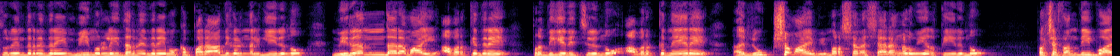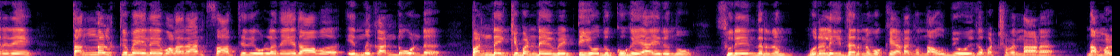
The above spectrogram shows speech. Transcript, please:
സുരേന്ദ്രനെതിരെയും വി മുരളീധരനെതിരെയും ഒക്കെ പരാതികൾ നൽകിയിരുന്നു. നിരന്തരമായി അവർക്കെതിരെ പ്രതികരിച്ചിരുന്നു. അവർക്ക് നേരെ രൂക്ഷമായ വിമർശന ശരങ്ങൾ ഉയർത്തിയിരുന്നു. പക്ഷെ സന്ദീപ് വാര്യരെ തങ്ങൾക്ക് മേലെ വളരാൻ സാധ്യതയുള്ള നേതാവ് എന്ന് കണ്ടുകൊണ്ട് പണ്ടേക്ക് പണ്ടേ വെട്ടിയൊതുക്കുകയായിരുന്നു സുരേന്ദ്രനും മുരളീധരനും ഒക്കെ അടങ്ങുന്ന ഔദ്യോഗിക പക്ഷമെന്നാണ് നമ്മൾ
